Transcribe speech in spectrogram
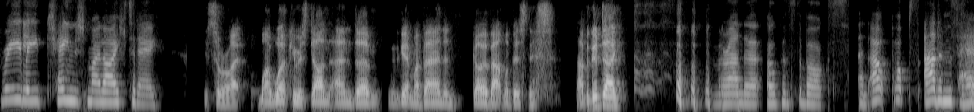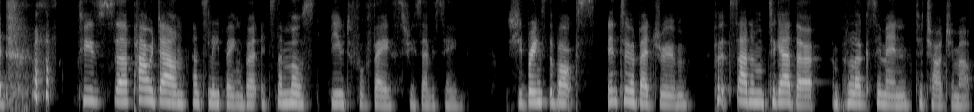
really changed my life today. it's all right. My work here is done, and um, I'm going to get in my van and go about my business. Have a good day. Miranda opens the box and out pops Adam's head. she's uh, powered down and sleeping, but it's the most beautiful face she's ever seen. She brings the box into her bedroom, puts Adam together, and plugs him in to charge him up.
